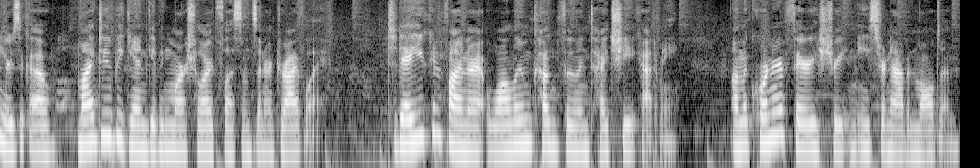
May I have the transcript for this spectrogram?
years ago, Maidu began giving martial arts lessons in her driveway. Today you can find her at Wah Lum Kung Fu and Tai Chi Academy, on the corner of Ferry Street and Eastern Ave in Malden.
